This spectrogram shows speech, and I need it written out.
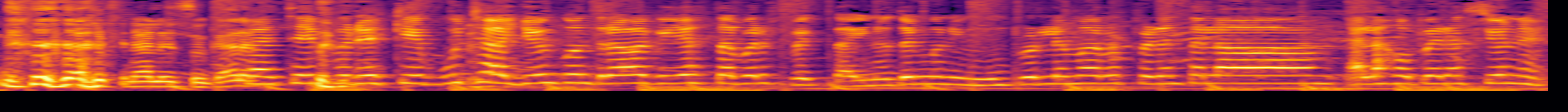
Al final es su cara. ¿Cachai? Pero es que, pucha, yo encontraba que ella está perfecta y no tengo ningún problema referente a las operaciones.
